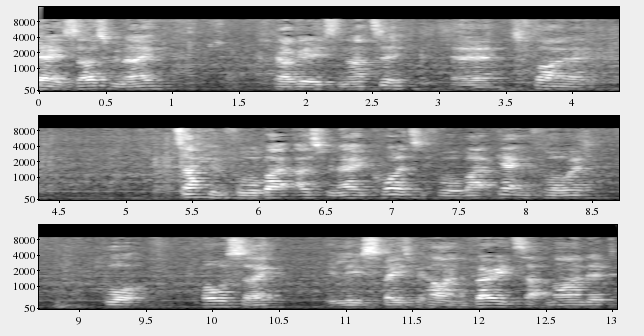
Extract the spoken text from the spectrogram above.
Okay, so as we know, Javier Zanetti, uh, an attacking fullback, as we know, quality fullback, getting forward, but also he leaves space behind. Very attack minded.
